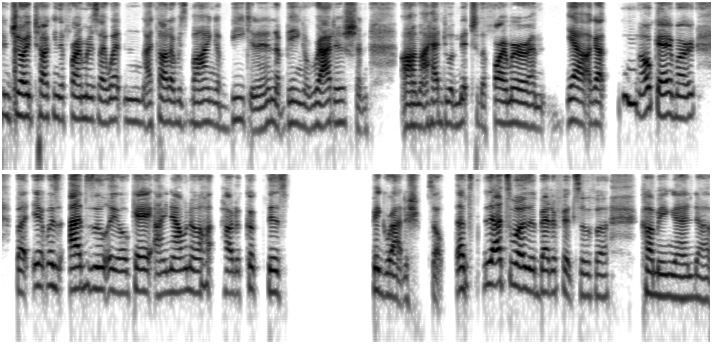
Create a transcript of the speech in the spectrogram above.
enjoyed talking to farmers. I went and I thought I was buying a beet, and it ended up being a radish. And um, I had to admit to the farmer, and yeah, I got mm, okay, Mark, but it was absolutely okay. I now know how to cook this big radish. So that's that's one of the benefits of uh, coming and uh,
